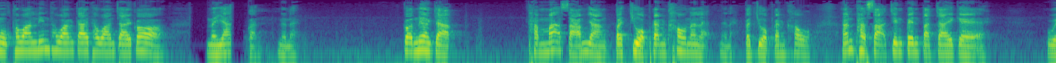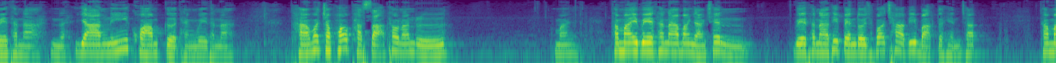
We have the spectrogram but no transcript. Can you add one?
มูกทวารลิ้นทวารกายทวารใจก็ในยากกันเนี่ยนะก็เนื่องจาก ธรรมะสามอย่างประจวบกันเข้านั่นแหละเนี่ยนะประจวบกันเข้าอันภาษะจึงเป็นปัจจัยแก่เวทนานะอย่างนี้ความเกิดแห่งเวทนา ถามว่าเฉพาะภาษะเท่านั้นหรือไม่ทำไมเวทนาบางอย่างเช่น เวทนาที่เป็นโดยเฉพาะชาติวิบากจะเห็นชัดทำไม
